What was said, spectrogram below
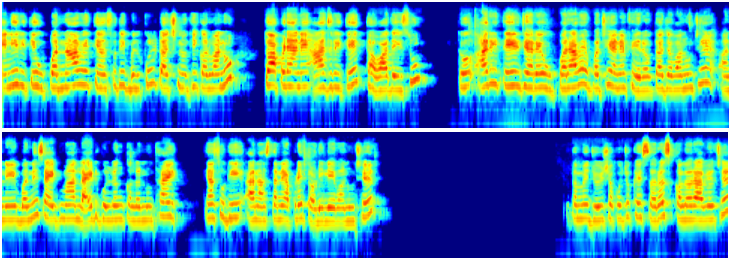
એની રીતે ઉપર ના આવે ત્યાં સુધી બિલકુલ ટચ નથી કરવાનું. તો આપણે આને આ જ રીતે થવા દઈશું. તો આ રીતે જ્યારે ઉપર આવે પછી એને ફેરવતા જવાનું છે અને બંને સાઈડમાં લાઇટ ગોલ્ડન કલરનું થાય ત્યાં સુધી આ નાસ્તાને આપણે તળી લેવાનું છે. તમે જોઈ શકો છો કે સરસ કલર આવ્યો છે.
